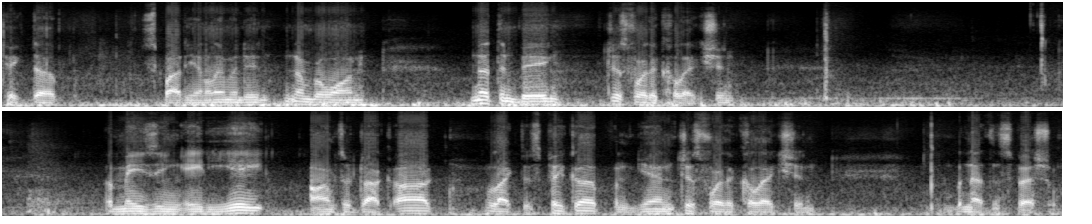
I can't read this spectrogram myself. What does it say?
Picked up Spotty Unlimited, number one. Nothing big, just for the collection. Amazing 88, Arms of Doc Ock. Like this pickup, again, just for the collection, but nothing special.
